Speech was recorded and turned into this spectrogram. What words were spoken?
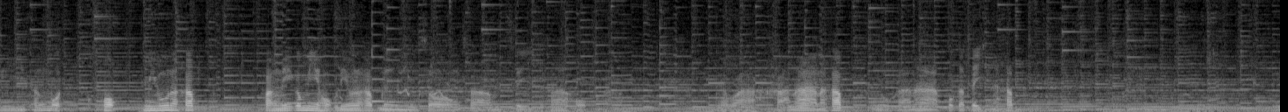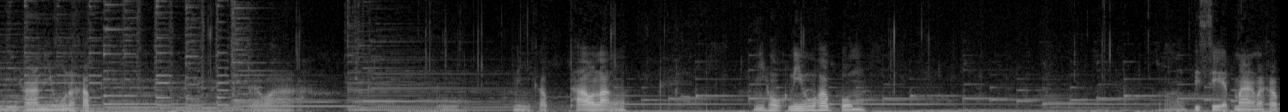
มีทั้งหมด6นิ้วนะครับ ฝั่งนี้ก็มี6นิ้วนะครับ1 2 3 4 5 6นะครับ แต่ว่าขาหน้านะครับดูขาหน้าปกตินะครับ มี 5 นิ้วนะครับ แต่ว่าดูนี่ครับเท้าหลัง มี 6 นิ้วครับผมพิเศษมากนะครับ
